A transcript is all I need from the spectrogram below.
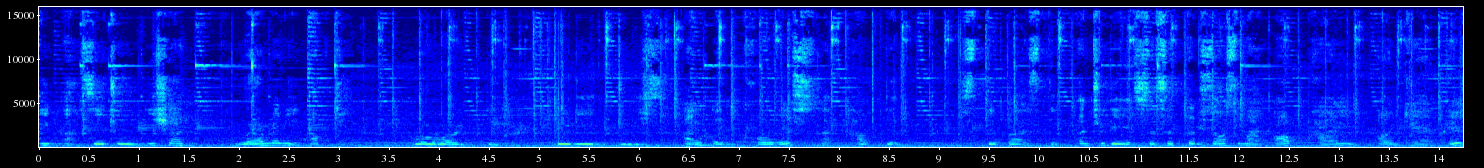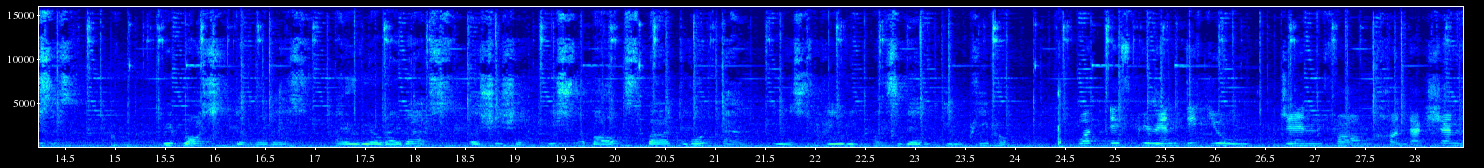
In a situation where many of working during this, I encourage and help them step by step. And today, certain resource amount of time on care places. We watched the movies I realize that a teacher is about hope and really considered in people. What experience did you gain from conduction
